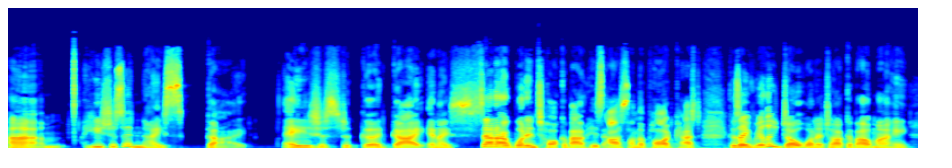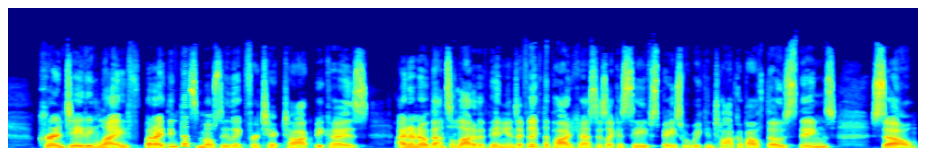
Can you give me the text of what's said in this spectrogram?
um, he's just a nice guy. And he's just a good guy. And I said I wouldn't talk about his ass on the podcast because I really don't want to talk about my current dating life. But I think that's mostly like for TikTok because I don't know, that's a lot of opinions. I feel like the podcast is like a safe space where we can talk about those things. So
